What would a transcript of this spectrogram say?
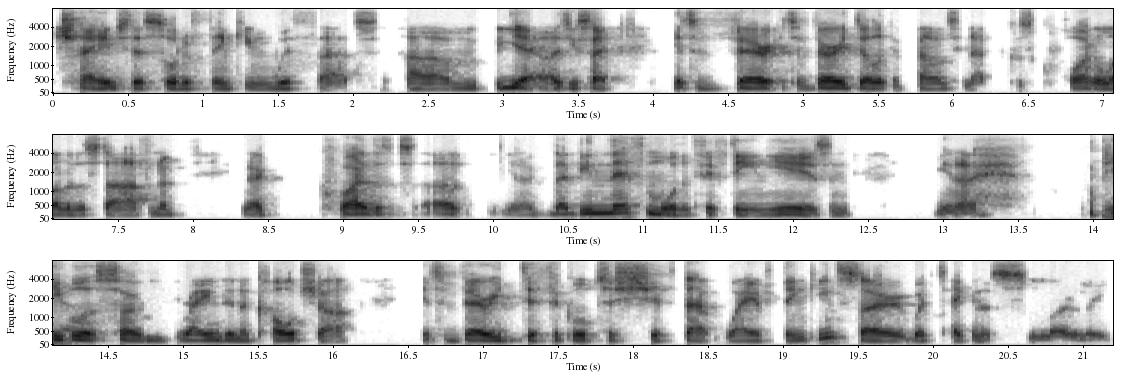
change their sort of thinking with that. Um, yeah, as you say, it's very, it's a very delicate balancing act because quite a lot of the staff and, you know, quite uh, you know, they've been there for more than 15 years and, you know, people yeah. are so ingrained in a culture it's very difficult to shift that way of thinking. So we're taking it slowly.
